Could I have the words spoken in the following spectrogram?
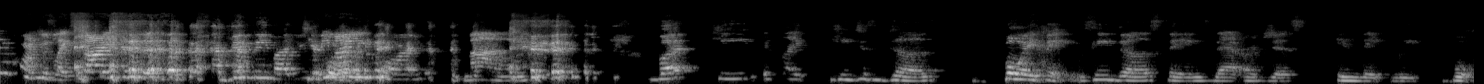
unicorn? He was like, sorry. Give me my Give me my unicorn. unicorn. Mine. but he, it's like he just does boy things. He does things that are just innately boy.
